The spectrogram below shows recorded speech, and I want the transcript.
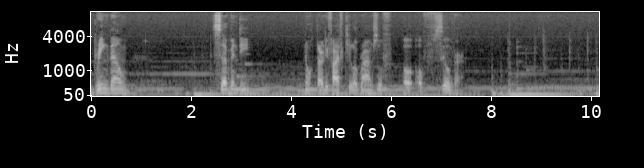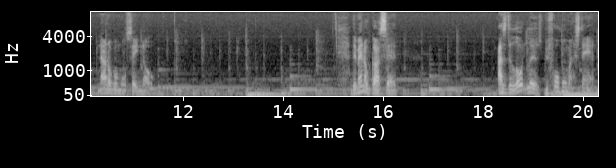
Bring them 70, no, 35 kilograms of of, of silver, none of them will say no. The man of God said, As the Lord lives, before whom I stand,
